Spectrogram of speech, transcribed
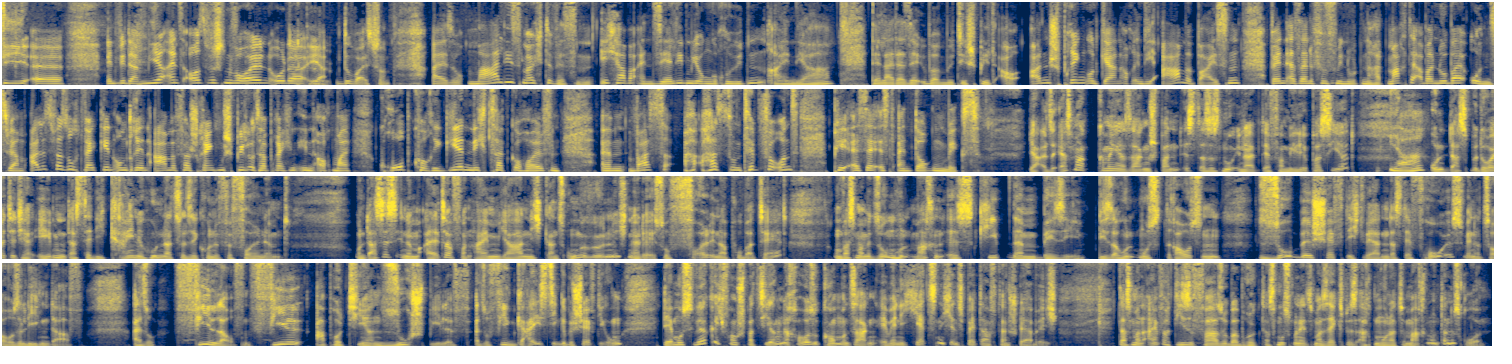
die äh, entweder mir eins auswischen wollen oder ja, du weißt schon. Also, Marlies möchte wissen, ich habe einen sehr lieben jungen Rüden, ein Jahr, der leider sehr übermütig spielt, anspringen und gern auch in die Arme beißen, wenn er seine fünf Minuten hat. Macht er aber nur bei uns. Wir haben alles versucht, weggehen, umdrehen, Arme verschränken, Spiel unterbrechen, ihn auch mal grob korrigieren. Nichts hat geholfen. Ähm, was hast Hast du einen Tipp für uns? PS, er ist ein Doggenmix. Ja, also erstmal kann man ja sagen, spannend ist, dass es nur innerhalb der Familie passiert. Ja. Und das bedeutet ja eben, dass der die keine Hundertstelsekunde für voll nimmt. Und das ist in einem Alter von einem Jahr nicht ganz ungewöhnlich. Ne? Der ist so voll in der Pubertät. Und was man mit so einem Hund machen ist, keep them busy. Dieser Hund muss draußen so beschäftigt werden, dass der froh ist, wenn er zu Hause liegen darf. Also viel laufen, viel apportieren, Suchspiele, also viel geistige Beschäftigung. Der muss wirklich vom Spaziergang nach Hause kommen und sagen, ey, wenn ich jetzt nicht ins Bett darf, dann sterbe ich. Dass man einfach diese Phase überbrückt, das muss man jetzt mal sechs bis acht Monate machen und dann ist Ruhe.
